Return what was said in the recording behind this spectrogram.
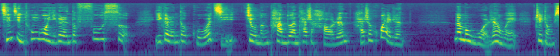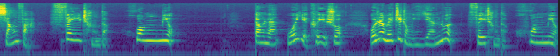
仅仅通过一个人的肤色、一个人的国籍就能判断他是好人还是坏人，那么我认为这种想法非常的荒谬。当然，我也可以说，我认为这种言论非常的荒谬。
